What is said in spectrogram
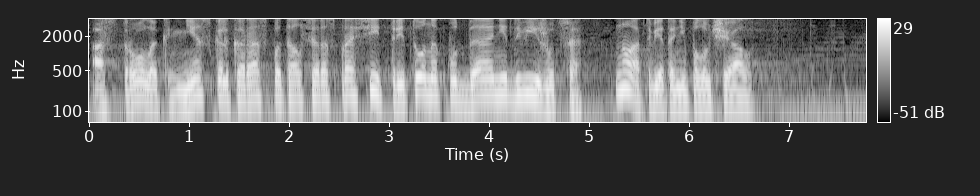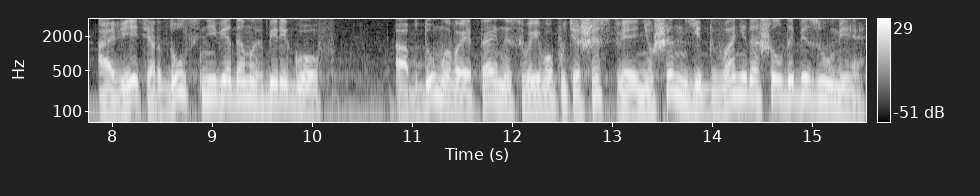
Астролог несколько раз пытался расспросить Тритона, куда они движутся, но ответа не получал – а ветер дул с неведомых берегов. Обдумывая тайны своего путешествия, Нюшен едва не дошел до безумия.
